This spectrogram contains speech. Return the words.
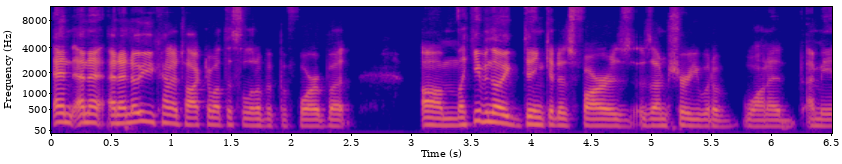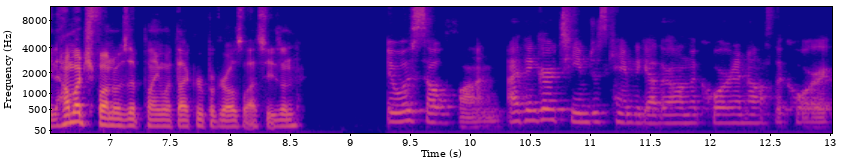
and and and I know you kind of talked about this a little bit before, but um, like even though you didn't get as far as as I'm sure you would have wanted, I mean, how much fun was it playing with that group of girls last season? It was so fun. I think our team just came together on the court and off the court,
